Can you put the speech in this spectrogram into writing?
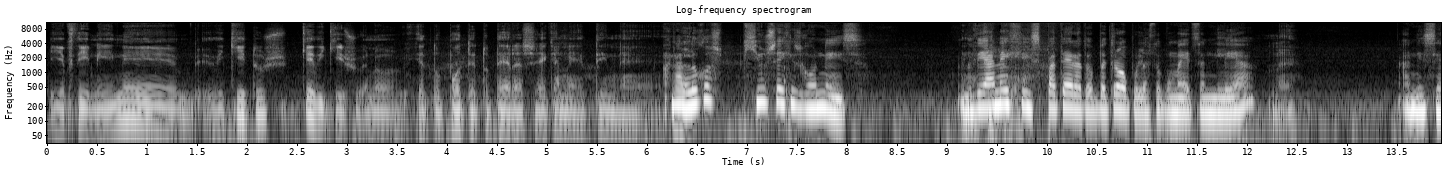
η ευθύνη είναι δική τους και δική σου. Ενώ για το πότε το τέρας έκανε την... ε, Αναλόγως ποιους έχεις γονείς. Δηλαδή, αν έχεις πατέρα τον Πετρόπουλο, ας το πούμε έτσι, τον Ηλία, Ναι, αν είσαι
